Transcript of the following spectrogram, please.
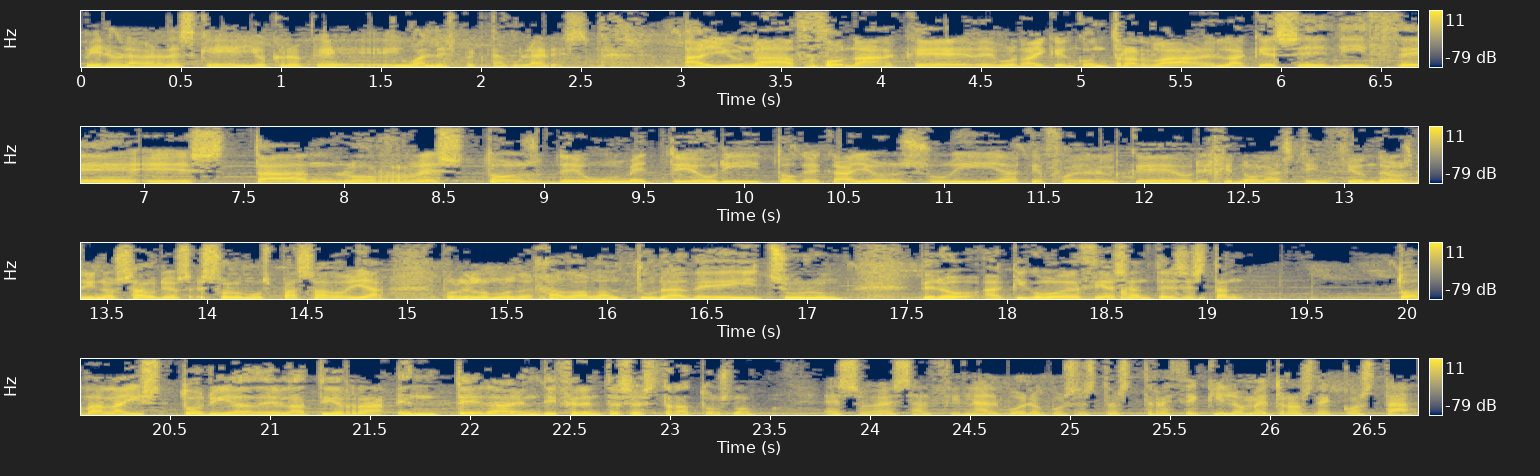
pero la verdad es que yo creo que igual de espectaculares. Hay una zona que, eh, bueno, hay que encontrarla, en la que se dice están los restos de un meteorito que cayó en su día, que fue el que originó la extinción de los dinosaurios. Eso lo hemos pasado ya, porque lo hemos dejado a la altura de Ichurun. Pero aquí, como decías antes, están toda la historia de la Tierra entera en diferentes estratos, ¿no? Eso es, al final, bueno, pues estos 13 kilómetros de costa,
